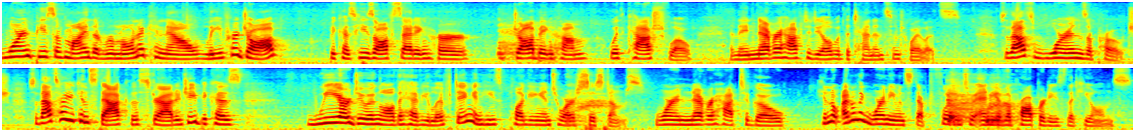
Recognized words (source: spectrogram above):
Warren peace of mind that Ramona can now leave her job because he's offsetting her job income with cash flow, and they never have to deal with the tenants and toilets. So that's Warren's approach. So that's how you can stack the strategy because we are doing all the heavy lifting and he's plugging into our systems. Warren never had to go, you know, I don't think Warren even stepped foot into any of the properties that he owns.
